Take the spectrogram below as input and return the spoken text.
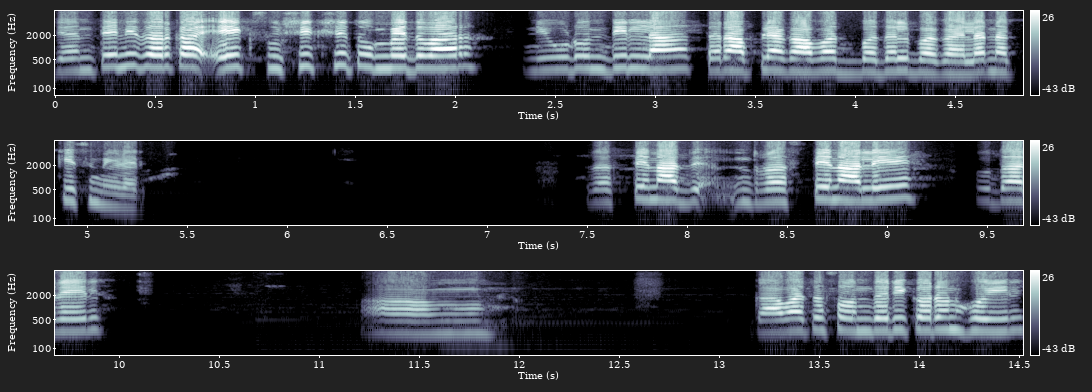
जनतेने जर का एक सुशिक्षित उमेदवार निवडून दिला तर आपल्या गावात बदल बघायला नक्कीच मिळेल. रस्ते नादे रस्ते नाले सुधारेल. गावाचं सौंदर्यीकरण होईल.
